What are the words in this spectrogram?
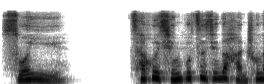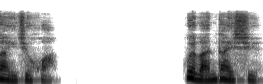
所以才会情不自禁的喊出那一句话。未完待续。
